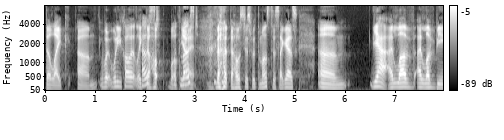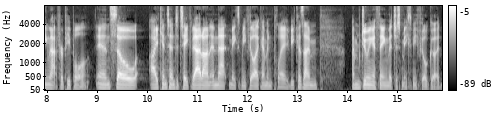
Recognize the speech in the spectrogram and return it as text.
the like, um, what what do you call it? Like the Host ho- well, with yeah, most? the the hostess with the mostest, I guess. Um, yeah, I love I love being that for people, and so I can tend to take that on, and that makes me feel like I'm in play because I'm I'm doing a thing that just makes me feel good.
